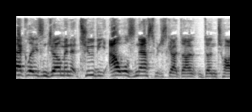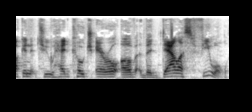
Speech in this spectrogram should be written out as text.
back, ladies and gentlemen, to the Owl's Nest. We just got done, done talking to head coach Aero of the Dallas Fuel,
